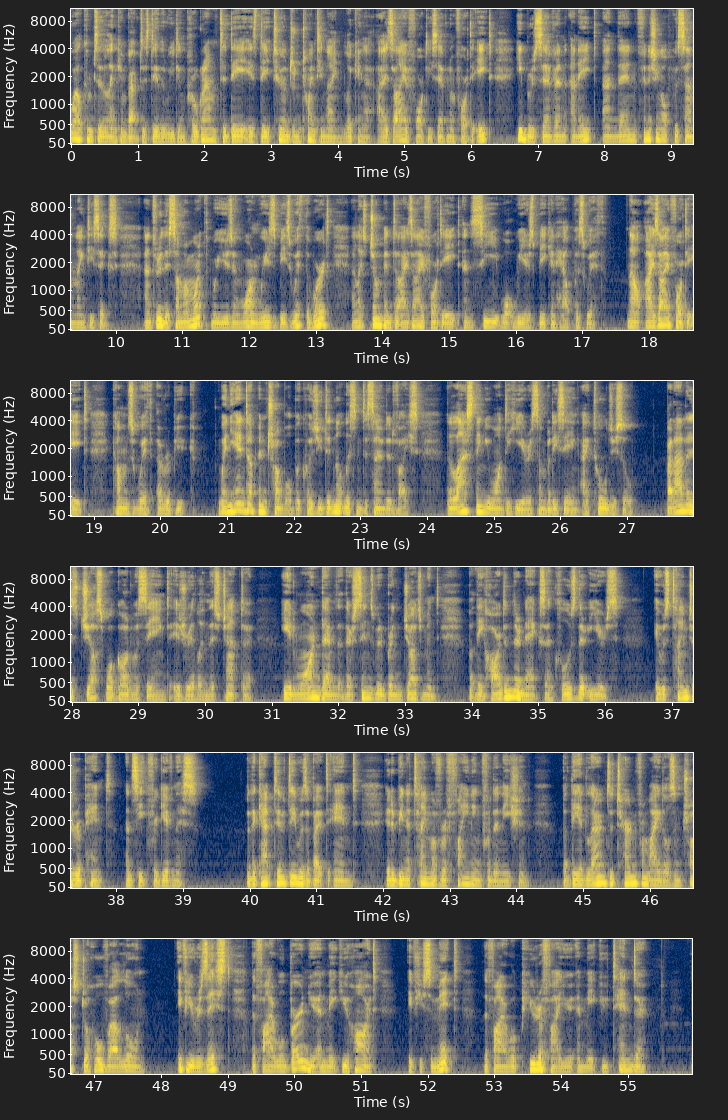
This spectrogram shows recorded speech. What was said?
Welcome to the Lincoln Baptist Daily Reading Program. Today is day 229, looking at Isaiah 47 and 48, Hebrews 7 and 8, and then finishing off with Psalm 96. And through the summer month, we're using Warren Wiersbe's With the Word, and let's jump into Isaiah 48 and see what Wiersbe can help us with. Now, Isaiah 48 comes with a rebuke. When you end up in trouble because you did not listen to sound advice, the last thing you want to hear is somebody saying, I told you so. But that is just what God was saying to Israel in this chapter. He had warned them that their sins would bring judgment, but they hardened their necks and closed their ears. It was time to repent and seek forgiveness. But the captivity was about to end. It had been a time of refining for the nation, but they had learned to turn from idols and trust Jehovah alone. If you resist, the fire will burn you and make you hard. If you submit, the fire will purify you and make you tender.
